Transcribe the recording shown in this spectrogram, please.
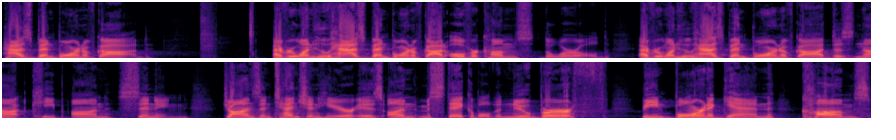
has been born of God. Everyone who has been born of God overcomes the world. Everyone who has been born of God does not keep on sinning. John's intention here is unmistakable. The new birth, being born again, comes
